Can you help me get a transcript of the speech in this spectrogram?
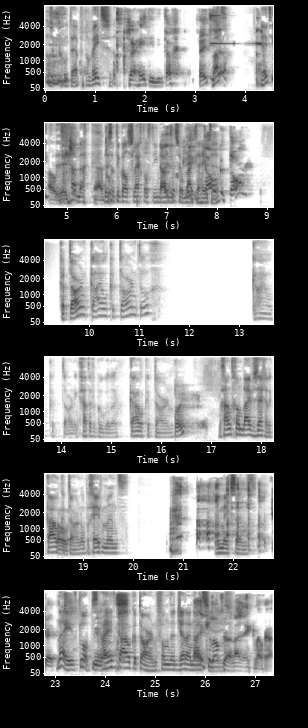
Als ik het goed heb, dan weten ze dat. Zo heet hij niet, toch? Heet hij Wat? Zo? Heet hij? Oh, ja, nou, ja, is natuurlijk wel slecht als die nou niet zo blijkt te heten. Kyle Katarn? Katarn? Kyle Katarn, toch? Kyle Katarn. Ik ga het even googlen. Kyle Katarn. Sorry? We gaan het gewoon blijven zeggen. De Kyle oh. Katarn. Op een gegeven moment... It makes sense. Okay. Nee, het klopt. Hij heet Kyle Katarn van de Jedi Knight nee, ik geloof ja. Nee, ik geloof ja.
